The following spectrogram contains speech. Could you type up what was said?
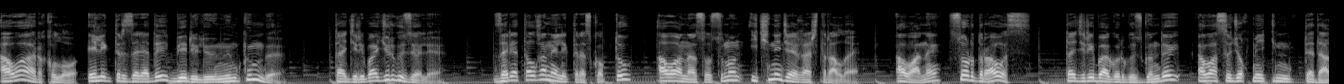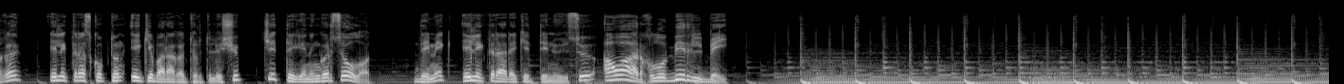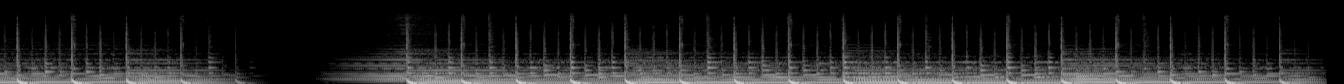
аба аркылуу электр заряды берилүү мүмкүнбү? Тажрыйба жүргүзөлү. Зарядталган электроскопту аба насосунун ичине жайгаштыралы. Абаны сордурабыз тажрыйба көргөзгөндөй абасы жок мейкиндикте дагы электроскоптун эки барагы түртүлүшүп четтегенин көрсө болот. Демек электр аракеттенүүсү аба аркылуу берилбейт.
